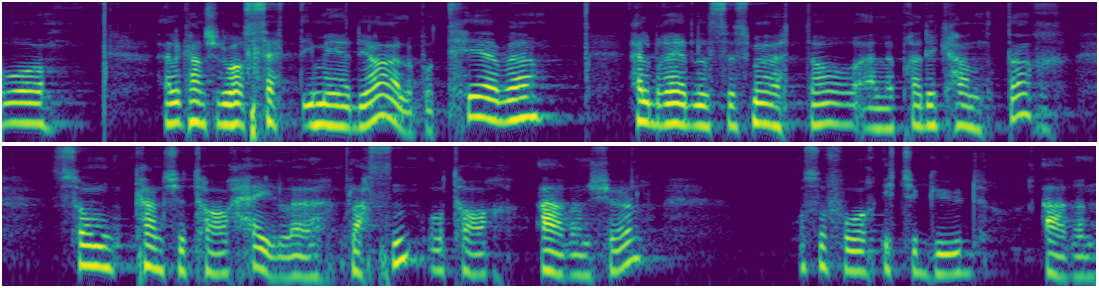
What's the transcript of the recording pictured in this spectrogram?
Og, eller kanskje du har sett i media eller på TV helbredelsesmøter eller predikanter som kanskje tar hele plassen og tar æren sjøl, og så får ikke Gud æren.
